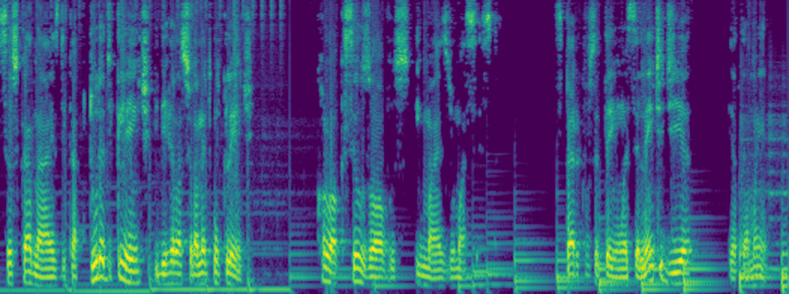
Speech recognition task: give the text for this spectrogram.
seus canais de captura de cliente e de relacionamento com o cliente. Coloque seus ovos em mais de uma cesta. Espero que você tenha um excelente dia e até amanhã.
